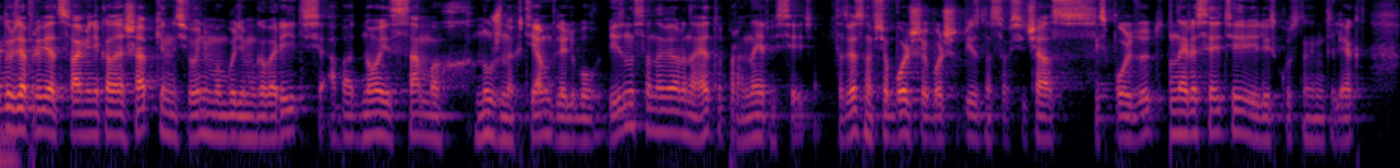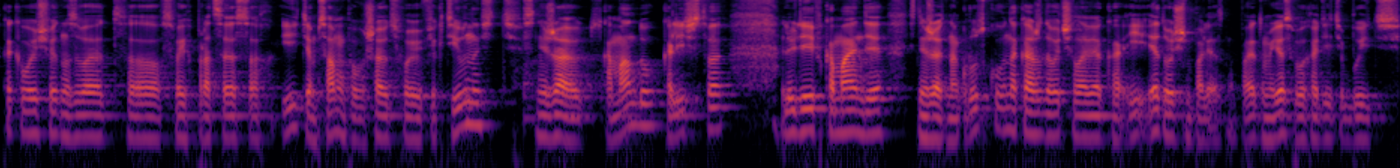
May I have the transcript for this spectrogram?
Итак, друзья, привет, с вами Николай Шапкин, и сегодня мы будем говорить об одной из самых нужных тем для любого бизнеса, наверное, это про нейросети. Соответственно, все больше и больше бизнесов сейчас используют нейросети или искусственный интеллект, как его еще называют э, в своих процессах, и тем самым повышают свою эффективность, снижают команду, количество людей в команде, снижают нагрузку на каждого человека, и это очень полезно. Поэтому, если вы хотите быть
